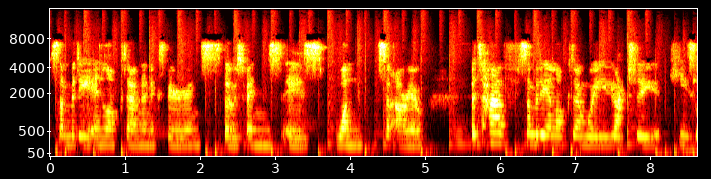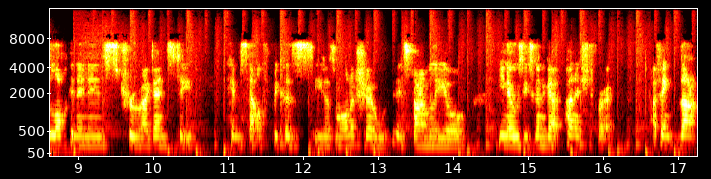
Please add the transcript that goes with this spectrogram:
somebody in lockdown and experience those things is one scenario, but to have somebody in lockdown where you actually he's locking in his true identity himself because he doesn't want to show his family or he knows he's going to get punished for it I think that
